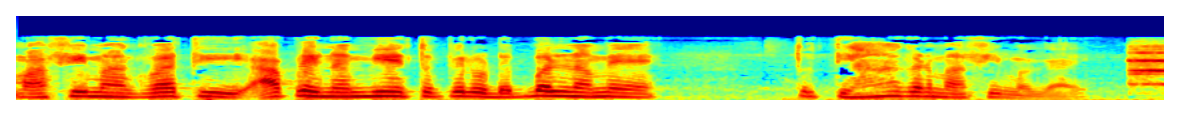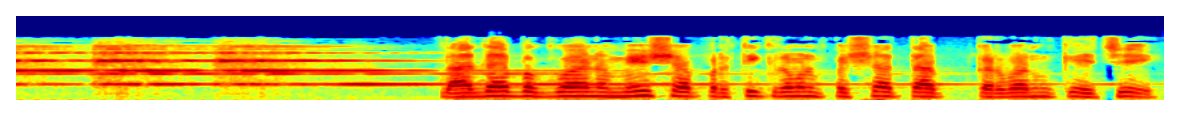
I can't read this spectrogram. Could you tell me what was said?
માફી માંગવાથી આપણે નમીએ તો પેલો ડબલ નમે, તો ત્યાં આગળ માફી મગાય. દાદા ભગવાન હંમેશા પ્રતિક્રમણ પશ્ચાતાપ કરવાનું કહે છે.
